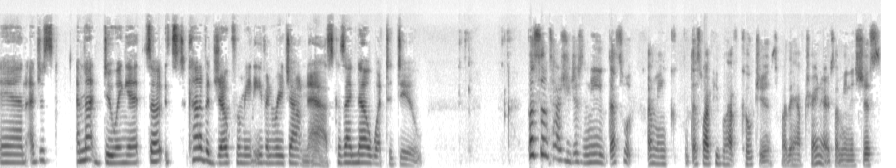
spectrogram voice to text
and i just i'm not doing it. So it's kind of a joke for me to even reach out and ask because i know what to do. But sometimes you just need that's what i mean that's why people have coaches why they have trainers i mean it's just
